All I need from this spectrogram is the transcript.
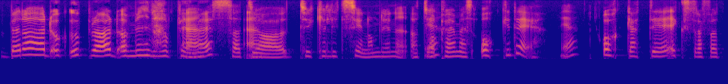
berörd och upprörd av mina PMS. så att ja. jag tycker lite synd om det nu. Att du har PMS och det. Och att det är extra för att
